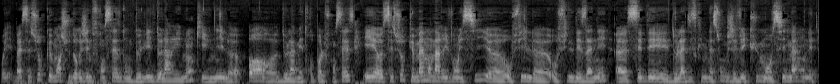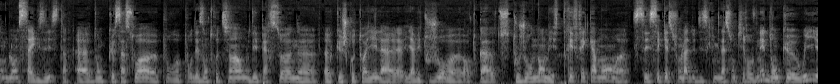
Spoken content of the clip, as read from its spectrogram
Oui, bah c'est sûr que moi je suis d'origine française, donc de l'île de la Réunion, qui est une île hors de la métropole française. Et c'est sûr que même en arrivant ici, au, fil, au fil des années, c'est de la discrimination que j'ai vécue moi aussi, même en étant blanc, ça existe. donc que ça soit pour, pour des entretiens ou des personnes que je côtoyais, il y avait toujours, en tout cas toujours non, mais très fréquemment ces, ces questions-là de discrimination qui revenaient. Donc oui,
